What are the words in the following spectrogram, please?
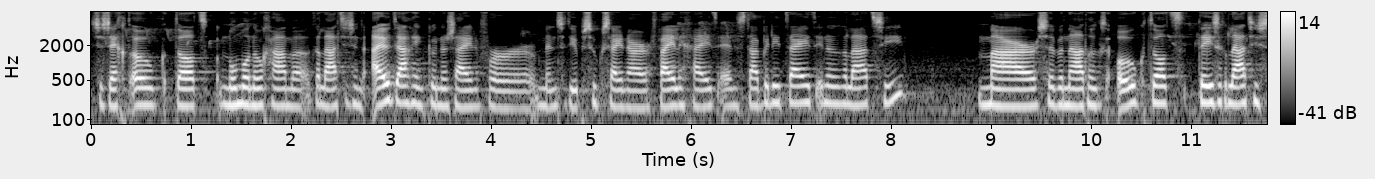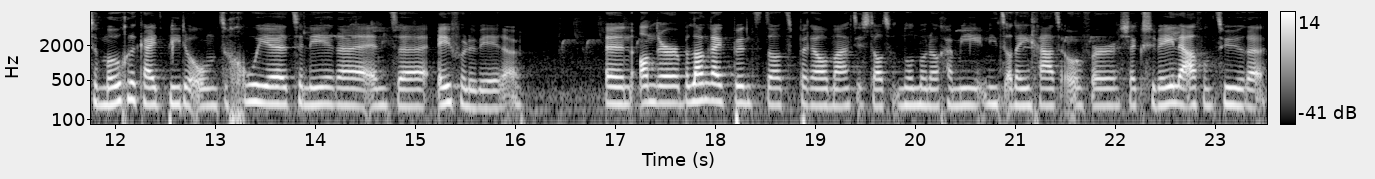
Ze zegt ook dat non-monogame relaties een uitdaging kunnen zijn voor mensen die op zoek zijn naar veiligheid en stabiliteit in een relatie. Maar ze benadrukt ook dat deze relaties de mogelijkheid bieden om te groeien, te leren en te evolueren. Een ander belangrijk punt dat Perel maakt is dat non-monogamie niet alleen gaat over seksuele avonturen,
